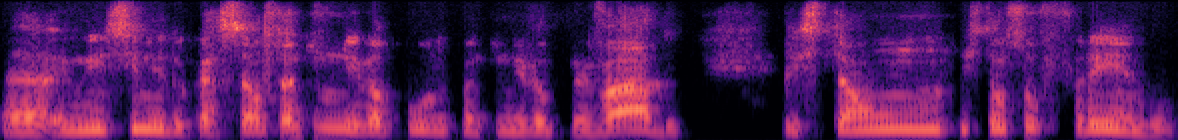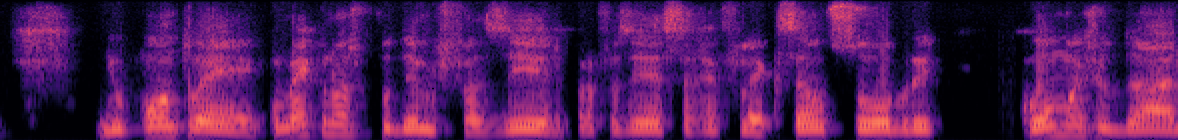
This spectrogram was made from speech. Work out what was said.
Uh, o ensino e educação, tanto no nível público quanto no nível privado, estão, estão sofrendo. E o ponto é, como é que nós podemos fazer para fazer essa reflexão sobre como ajudar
